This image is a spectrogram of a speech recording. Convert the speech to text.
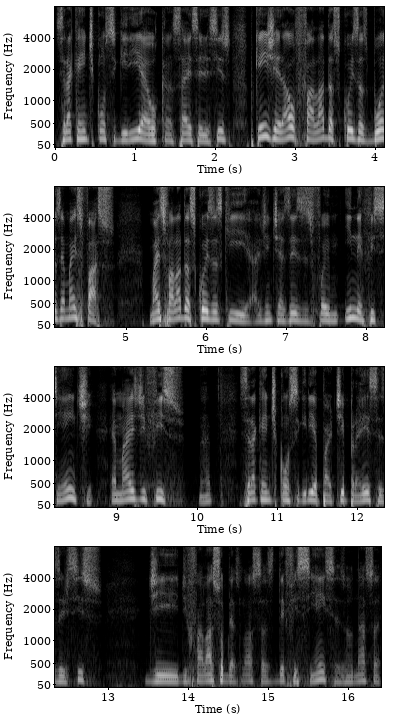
Será que a gente conseguiria alcançar esse exercício? Porque, em geral, falar das coisas boas é mais fácil. Mas falar das coisas que a gente às vezes foi ineficiente é mais difícil. Né? Será que a gente conseguiria partir para esse exercício de, de falar sobre as nossas deficiências ou nossa,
